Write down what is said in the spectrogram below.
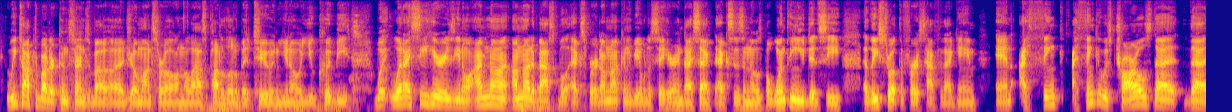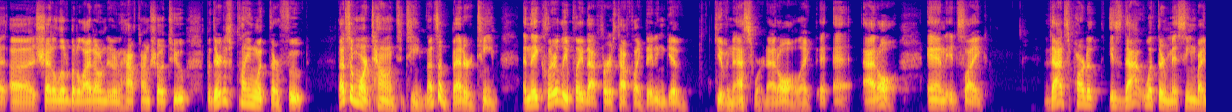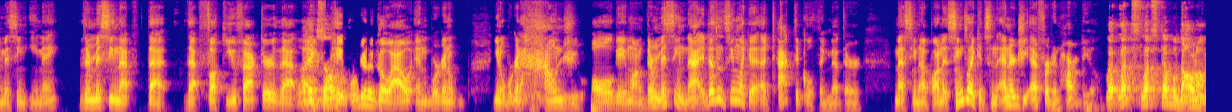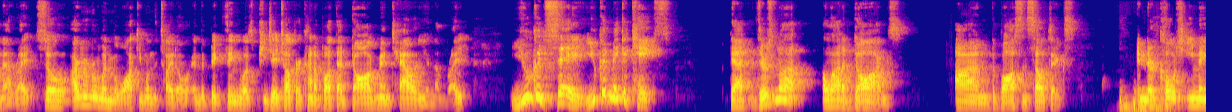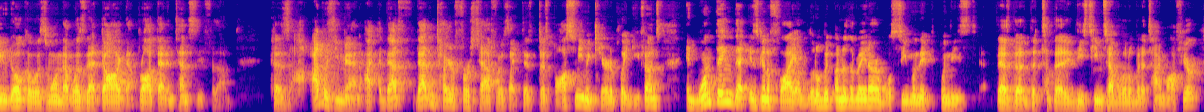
We talked about our concerns about uh, Joe Montserrat on the last pod a little bit too, and you know, you could be. What, what I see here is, you know, I'm not, I'm not a basketball expert. I'm not going to be able to sit here and dissect X's and O's. But one thing you did see, at least throughout the first half of that game, and I think, I think it was Charles that that uh, shed a little bit of light on it in the halftime show too. But they're just playing with their food. That's a more talented team. That's a better team, and they clearly played that first half like they didn't give give an S word at all, like at, at all. And it's like that's part of is that what they're missing by missing Ime? They're missing that that that fuck you factor that like so. hey, we're gonna go out and we're gonna you know we're gonna hound you all game long. They're missing that. It doesn't seem like a, a tactical thing that they're messing up on. It seems like it's an energy, effort, and heart deal. Let, us let's, let's double down on that, right? So I remember when Milwaukee won the title, and the big thing was PJ Tucker kind of brought that dog mentality in them, right? You could say you could make a case that there's not a lot of dogs on the Boston Celtics, and their coach Ime Udoka was the one that was that dog that brought that intensity for them. because I'm with you, man. I, that that entire first half was like, does, does, Boston even care to play defense? And one thing that is going to fly a little bit under the radar, we'll see when they when these as the, the, the these teams have a little bit of time off here.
